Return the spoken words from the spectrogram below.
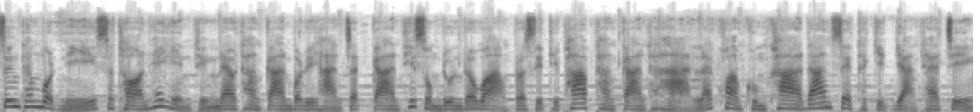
ซึ่งทั้งหมดนี้สะท้อนให้เห็นถึงแนวทางการบริหารจัดการที่สมดุลระหว่างประสิทธิภาพทางการทหาร และความคุ้มค่าด้านเศรษฐกิจอย่างแท้จริง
